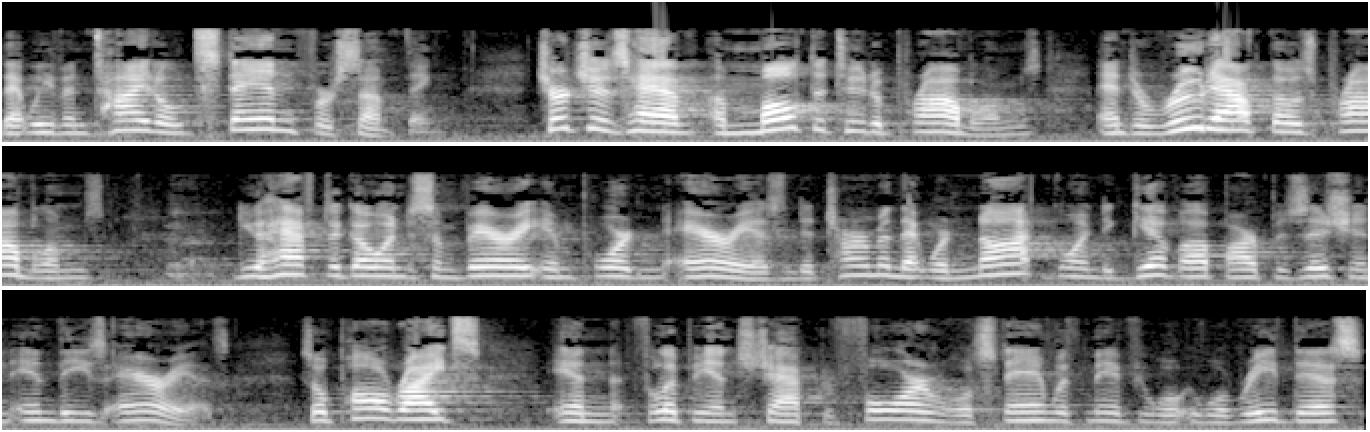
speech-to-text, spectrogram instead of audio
that we've entitled Stand for Something. Churches have a multitude of problems, and to root out those problems, you have to go into some very important areas and determine that we're not going to give up our position in these areas. So, Paul writes in Philippians chapter 4. We'll stand with me if you will we'll read this.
